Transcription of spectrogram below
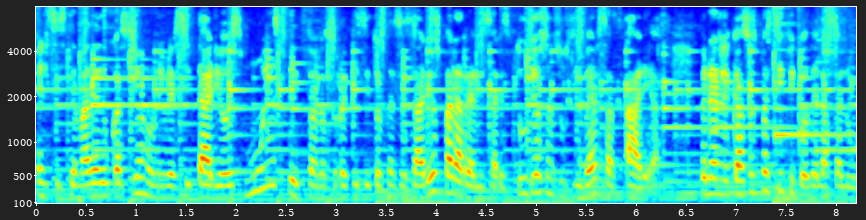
El sistema de educación universitario es muy estricto en los requisitos necesarios para realizar estudios en sus diversas áreas, pero en el caso específico de la salud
